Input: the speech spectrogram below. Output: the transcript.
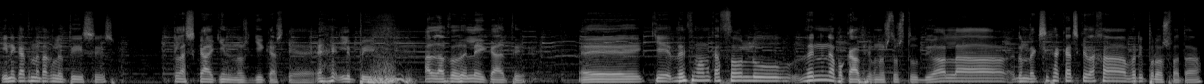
είναι κάτι μεταγλωτήσεις. Κλασικά κίνδυνος γκίκας και λυπή. αλλά αυτό δεν λέει κάτι. Ε, και δεν θυμάμαι καθόλου, δεν είναι από κάποιο γνωστό στούντιο, αλλά εν τω μεταξύ είχα κάτσει και τα είχα βρει πρόσφατα.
